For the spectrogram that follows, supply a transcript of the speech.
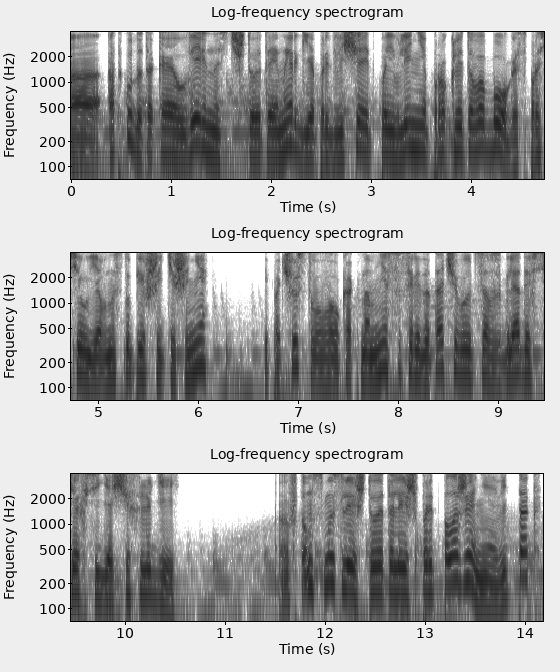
«А откуда такая уверенность, что эта энергия предвещает появление проклятого бога?» — спросил я в наступившей тишине и почувствовал, как на мне сосредотачиваются взгляды всех сидящих людей. «В том смысле, что это лишь предположение, ведь так?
